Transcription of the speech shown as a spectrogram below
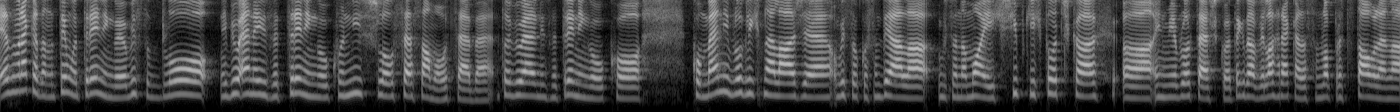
Jaz sem rekel, da na tem treningu je, v bistvu bilo, je bil en izmed treningov, ko ni šlo vse samo od sebe. To je bil en izmed treningov, ko, ko meni je bilo glih najlažje, v bistvu, ko sem delala v bistvu, na mojih šibkih točkah uh, in mi je bilo težko. Tako da bi lahko rekla, da sem bila predstavljena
